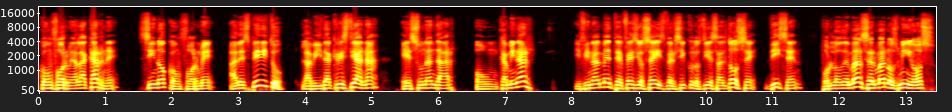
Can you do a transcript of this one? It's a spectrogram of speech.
conforme a la carne, sino conforme al Espíritu. La vida cristiana es un andar o un caminar. Y finalmente Efesios 6 versículos 10 al 12 dicen, Por lo demás, hermanos míos,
